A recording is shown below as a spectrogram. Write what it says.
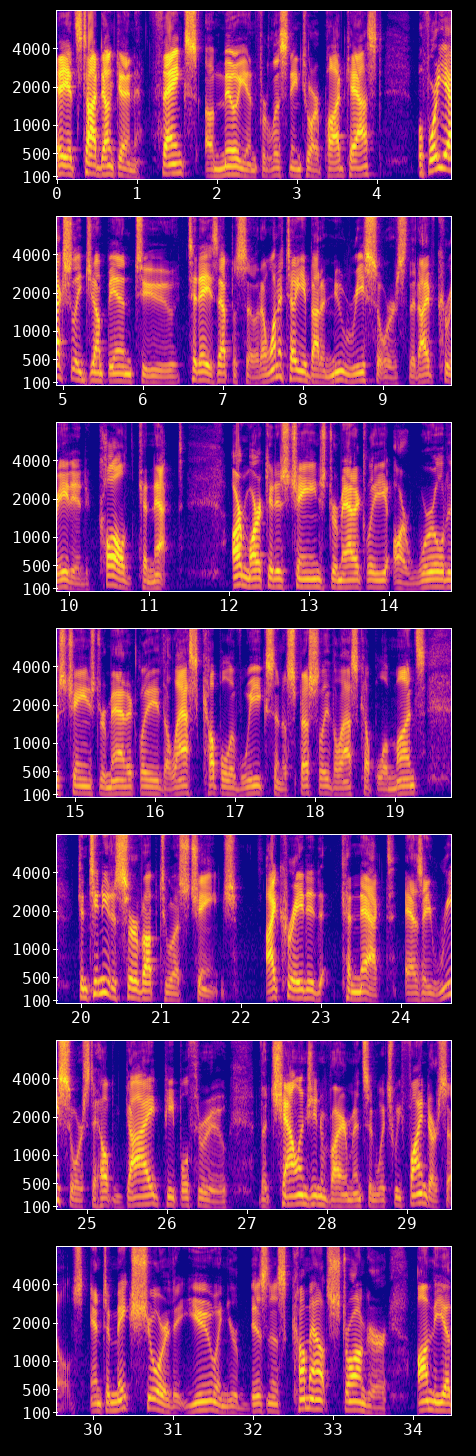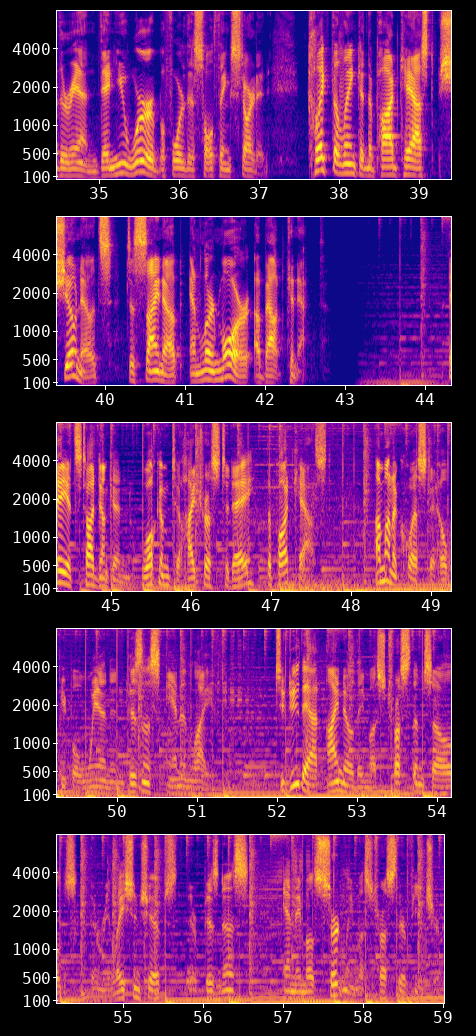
Hey, it's Todd Duncan. Thanks a million for listening to our podcast. Before you actually jump into today's episode, I want to tell you about a new resource that I've created called Connect. Our market has changed dramatically, our world has changed dramatically. The last couple of weeks, and especially the last couple of months, continue to serve up to us change. I created Connect as a resource to help guide people through the challenging environments in which we find ourselves and to make sure that you and your business come out stronger on the other end than you were before this whole thing started. Click the link in the podcast show notes to sign up and learn more about Connect. Hey, it's Todd Duncan. Welcome to High Trust Today, the podcast. I'm on a quest to help people win in business and in life. To do that, I know they must trust themselves, their relationships, their business, and they most certainly must trust their future.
